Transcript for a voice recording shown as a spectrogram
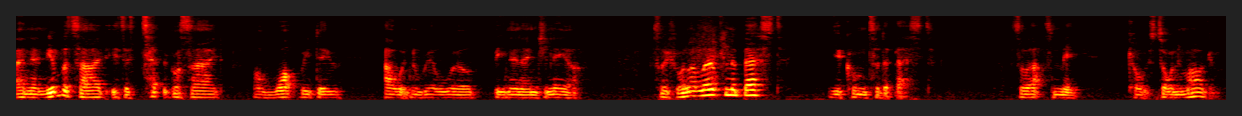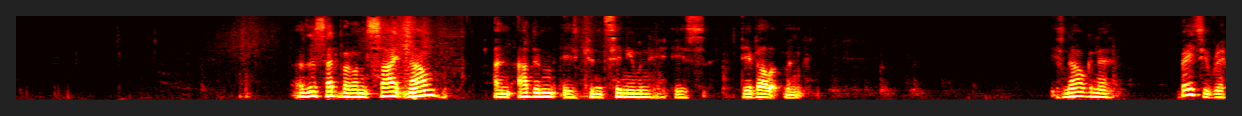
and then the other side is the technical side of what we do out in the real world being an engineer. So if you want to learn from the best, you come to the best. So that's me, Coach Tony Morgan. As I said, we're on site now and Adam is continuing his development. He's now going to basically re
